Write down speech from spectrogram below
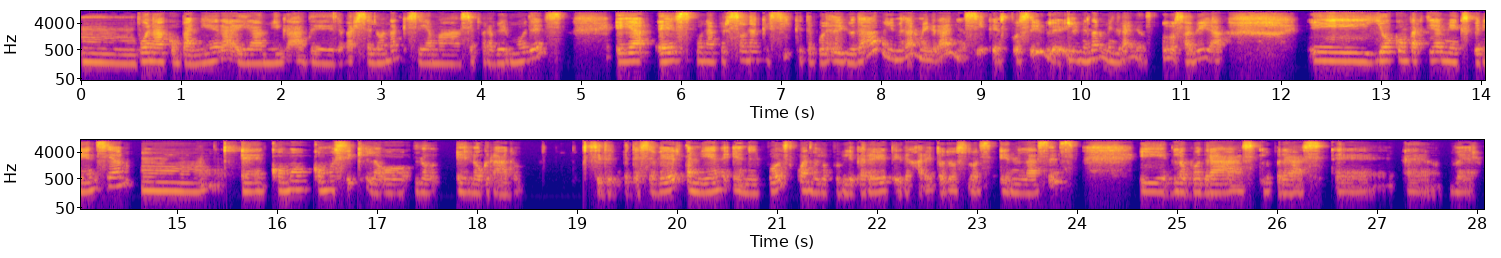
Mm, buena compañera y amiga de, Barcelona que se llama Sephora Bermúdez. Ella es una persona que sí que te puede ayudar a eliminar migrañas, sí que es posible eliminar migrañas, no lo sabía. y yo compartía mi experiencia, mm, eh, cómo, sí que lo, he logrado. Si te apetece ver también en el post, cuando lo publicaré, te dejaré todos los enlaces y lo podrás, lo podrás eh, eh, ver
